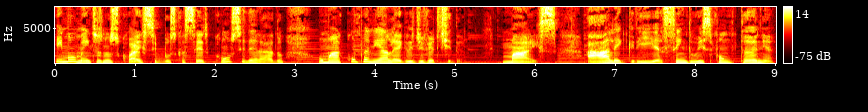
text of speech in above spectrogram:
em momentos nos quais se busca ser considerado uma companhia alegre e divertida. Mas a alegria, sendo espontânea,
